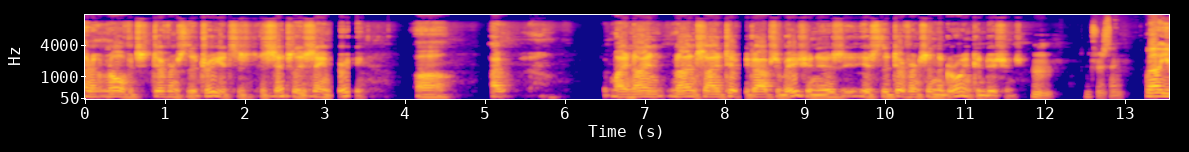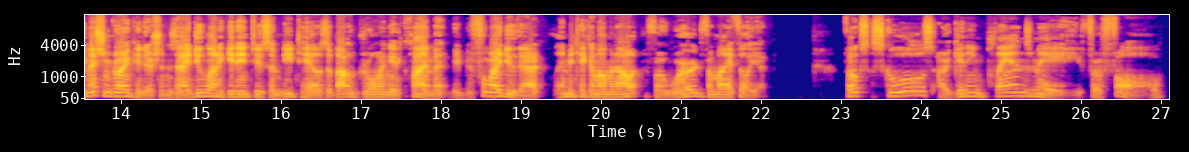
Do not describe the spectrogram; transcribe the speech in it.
I don't know if it's difference of the tree. It's essentially the same tree. Uh, I, my non non scientific observation is it's the difference in the growing conditions. Hmm. Interesting. Well, you mentioned growing conditions, and I do want to get into some details about growing and climate. But before I do that, let me take a moment out for a word from my affiliate. Folks, schools are getting plans made for fall,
